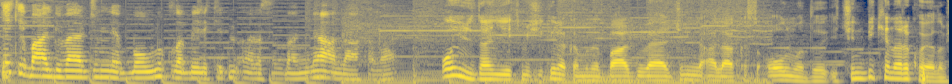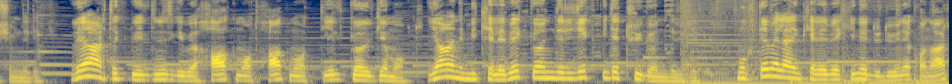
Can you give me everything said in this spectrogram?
Peki Bay Güvercin'le bollukla bereketin arasında ne alaka var? O yüzden 72 rakamını Bay Güvercin ile alakası olmadığı için bir kenara koyalım şimdilik. Ve artık bildiğiniz gibi Hulk mod Hulk mod değil gölge mod. Yani bir kelebek gönderecek bir de tüy gönderecek. Muhtemelen kelebek yine düdüğüne konar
